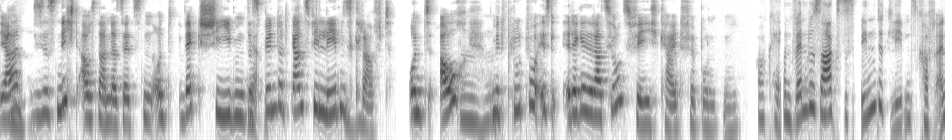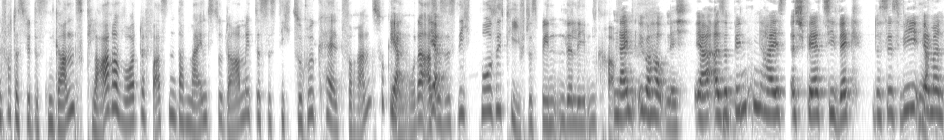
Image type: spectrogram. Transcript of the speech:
Ja, mhm. dieses Nicht-Auseinandersetzen und Wegschieben, das ja. bindet ganz viel Lebenskraft. Und auch mhm. mit Pluto ist Regenerationsfähigkeit verbunden. Okay. Und wenn du sagst, es bindet Lebenskraft, einfach, dass wir das in ganz klare Worte fassen, dann meinst du damit, dass es dich zurückhält, voranzugehen, ja. oder? Also ja. es ist nicht positiv, das Binden der Lebenskraft. Nein, überhaupt nicht. Ja, also mhm. binden heißt, es sperrt sie weg. Das ist wie, ja. wenn man,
